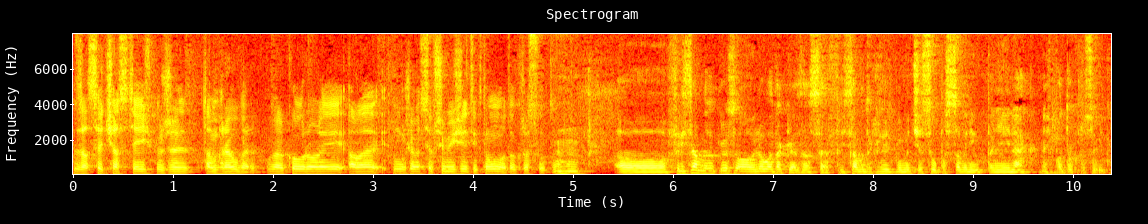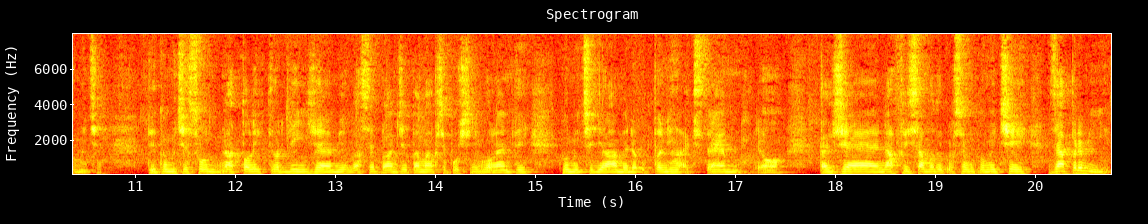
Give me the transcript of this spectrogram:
zase častěji, protože tam hrajou velkou roli, ale můžeme se přiblížit i k tomu motocrossu. Mm-hmm. Uh, freestyle motocross, oh, nebo také zase, freestyle motocrossové tlumiče jsou postaveny úplně jinak než motocrossové tlumiče. Ty tlumiče jsou natolik tvrdý, že my vlastně tam má přepuštění volem, ty tlumiče děláme do úplného extrému. Jo. Takže na freestyle motocrossovém tlumiči za prvý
